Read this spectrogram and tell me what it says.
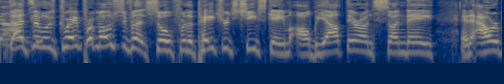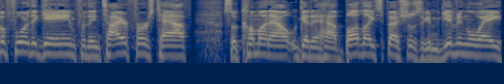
God. That's it was great promotion for that. So for the Patriots Chiefs game, I'll be out there on Sunday, an hour before the game for the entire first half. So come on out. We're gonna have Bud Light specials. We're gonna be giving away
